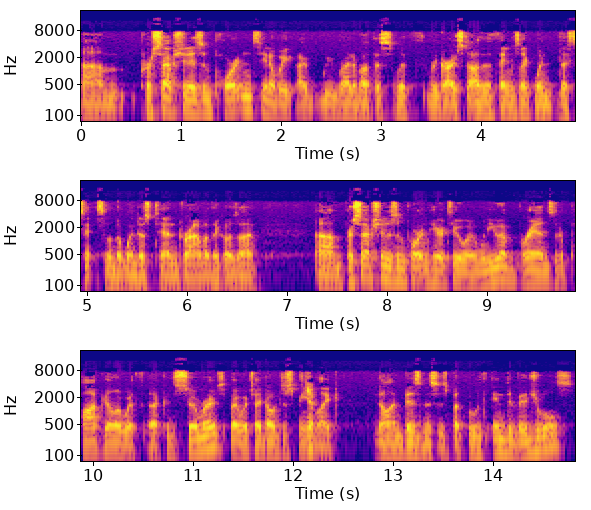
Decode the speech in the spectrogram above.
Um, perception is important. You know, we I, we write about this with regards to other things like when the, some of the Windows 10 drama that goes on. Um, perception is important here too. And when you have brands that are popular with uh, consumers, by which I don't just mean yep. like non-businesses, but with individuals,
